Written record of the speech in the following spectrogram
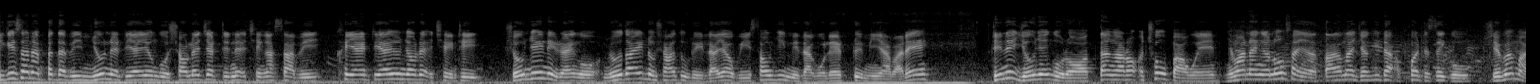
ဒီကိစ္စနဲ့ပတ်သက်ပြီးမြို့နယ်တရားရုံးကိုရှောက်လဲချက်တင်တဲ့အချိန်ကစပြီးခရိုင်တရားရုံးရောက်တဲ့အချိန်ထိရုံးချင်းတွေတိုင်းကိုအမျိုးသားရေးလှုပ်ရှားသူတွေလာရောက်ပြီးစောင့်ကြည့်နေတာကိုလည်းတွေ့မြင်ရပါတယ်။ဒီနေ့ရုံးချင်းကိုတော့တန်ဃာတော်အချို့ပါဝင်မြန်မာနိုင်ငံလုံးဆိုင်ရာတာသနာယကိတအဖွဲ့တစ်စိတ်ကိုရေဘက်မှာ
